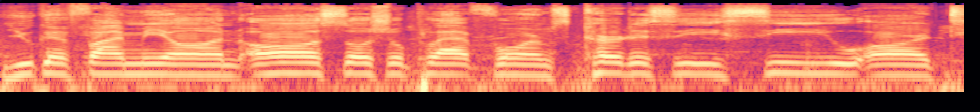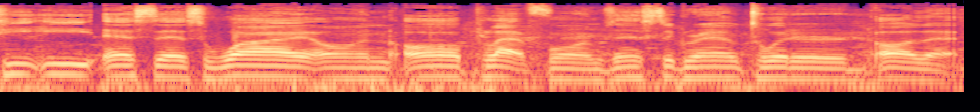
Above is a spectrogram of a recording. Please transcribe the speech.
You can find me on all social platforms, Curtessy C U R T E S S Y on all platforms Instagram, Twitter, all that.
